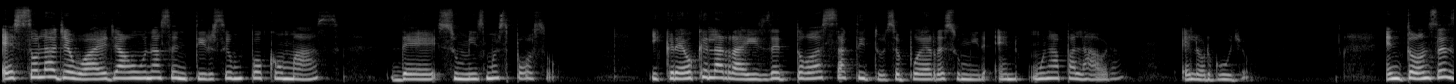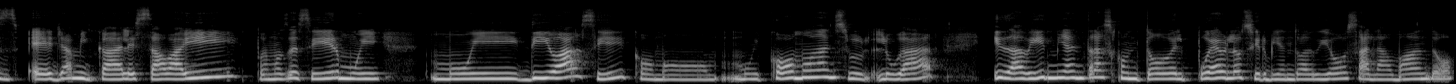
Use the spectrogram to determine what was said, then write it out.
eso la llevó a ella aún a sentirse un poco más de su mismo esposo. Y creo que la raíz de toda esta actitud se puede resumir en una palabra, el orgullo. Entonces ella, Mical, estaba ahí, podemos decir, muy, muy diva, ¿sí? Como muy cómoda en su lugar. Y David, mientras con todo el pueblo, sirviendo a Dios, alabando,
